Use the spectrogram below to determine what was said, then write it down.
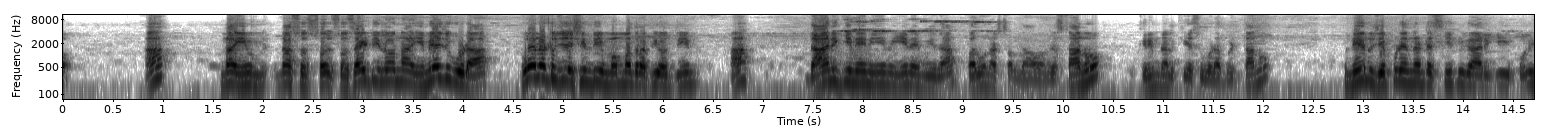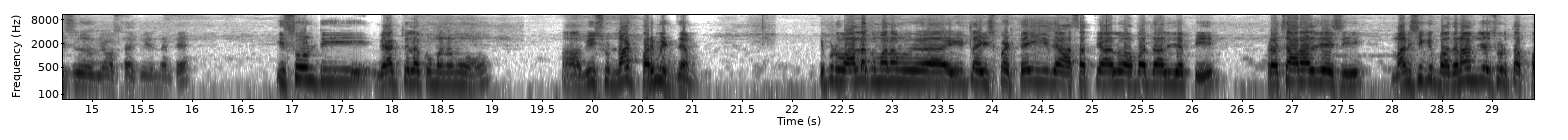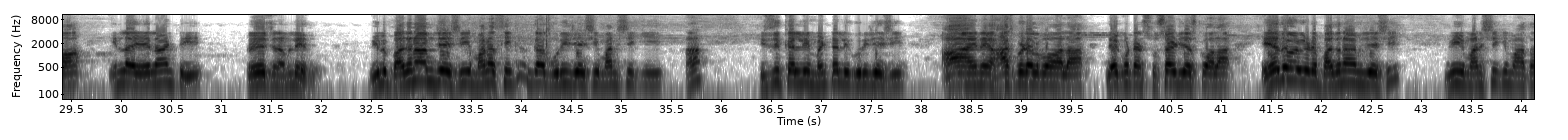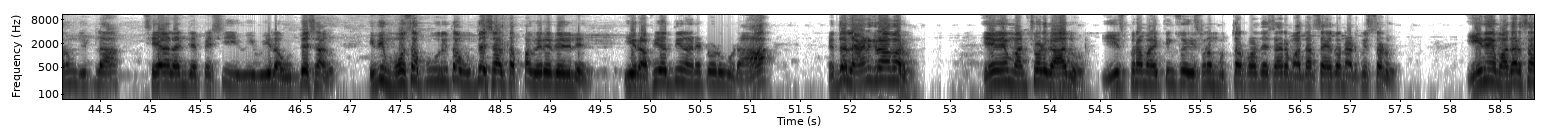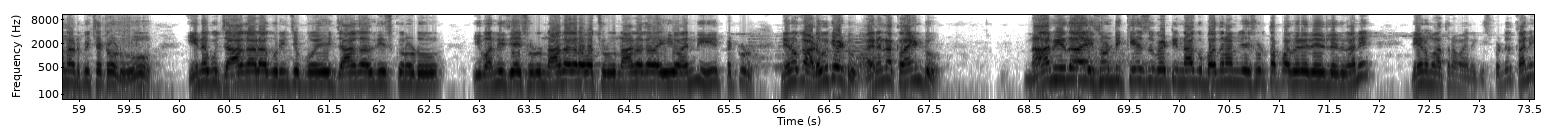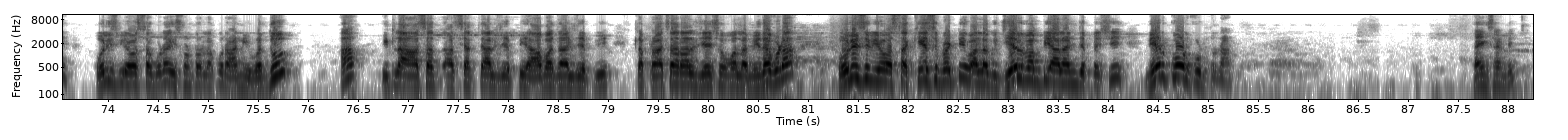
నా నా సొ- సొ- సొసైటీలో నా ఇమేజ్ కూడా పోనట్టు చేసింది మొహమ్మద్ రఫీవుద్దీన్ దానికి నేను ఈయన ఈయన మీద పరువు నష్టం దావా వేస్తాను క్రిమినల్ కేసు కూడా పెడతాను. నేను చెప్పుడు ఏంటంటే సిపి గారికి పోలీసు వ్యవస్థకి ఏంటంటే ఇటువంటి వ్యక్తులకు మనము we should not permit them ఇప్పుడు వాళ్ళకు మనం ఇట్లా ఇష్టపెడితే ఇది అసత్యాలు అబద్ధాలు చెప్పి ప్రచారాలు చేసి మనిషికి బదనాం చేసుడు తప్ప ఇందులో ఎలాంటి ప్రయోజనం లేదు. వీళ్ళు బదనాం చేసి మానసికంగా గురి చేసి మనిషికి ఫిజికల్లీ మెంటల్లీ గురి చేసి ఆయన హాస్పిటల్ పోవాలా లేకుంటే ఆయన సూసైడ్ చేసుకోవాలా ఏదో ఒకటి బదనాం చేసి వీ మనిషికి మాత్రం ఇట్లా చేయాలని చెప్పేసి వీళ్ళ ఉద్దేశాలు. ఇది మోసపూరిత ఉద్దేశాలు తప్ప వేరేదేది లేదు. ఈ రఫియుద్దీన్ అనేటోడు కూడా పెద్ద ల్యాండ్ గ్రాబరు ఏమేం మంచోడు కాదు. ఈశ్వరం ఐ థింక్ సో ఈశ్వరం ఉత్తరప్రదేశ్ అరే మదర్సా ఏదో నడిపిస్తాడు. ఈయనే మదర్సా నడిపించేటోడు. ఈయనకు జాగాల గురించి పోయి జాగాలు తీసుకున్నాడు. ఇవన్నీ చేసుడు నా దగ్గర వచ్చుడు నా దగ్గర ఇవన్నీ పెట్టుడు. నేను ఒక అడ్వకేటు ఆయన నా క్లయింటు. నా మీద ఇటువంటి కేసు పెట్టి నాకు బదనాం చేసుడు తప్ప వేరేది ఏది లేదు కానీ నేను మాత్రం ఆయనకి ఇష్టపెట్టదు కానీ పోలీస్ వ్యవస్థ కూడా ఇటువంటి వాళ్ళకు రానివ్వద్దు ఇట్లా అసత్ అసత్యాలు చెప్పి అబద్ధాలు చెప్పి ఇట్లా ప్రచారాలు చేసే వాళ్ళ మీద కూడా పోలీసు వ్యవస్థ కేసు పెట్టి వాళ్ళకు జైలు పంపించాలని చెప్పేసి నేను కోరుకుంటున్నాను. థ్యాంక్స్ అండి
